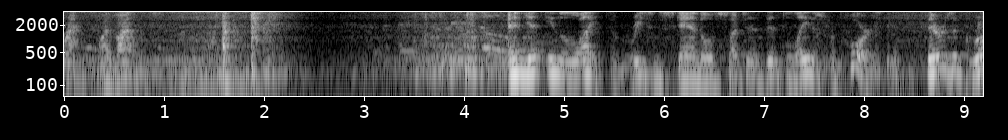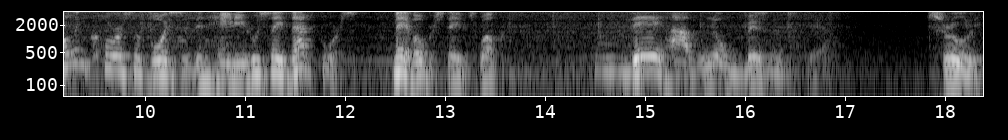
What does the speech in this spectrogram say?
racked by violence. And yet, in light of recent scandals such as this latest report, there is a growing chorus of voices in Haiti who say that force may have overstayed its welcome. They have no business here. Truly.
